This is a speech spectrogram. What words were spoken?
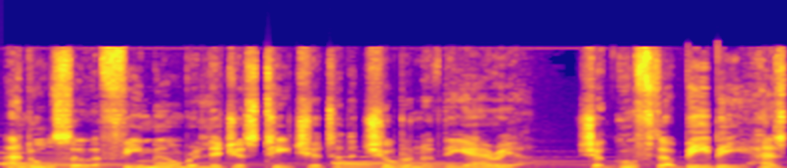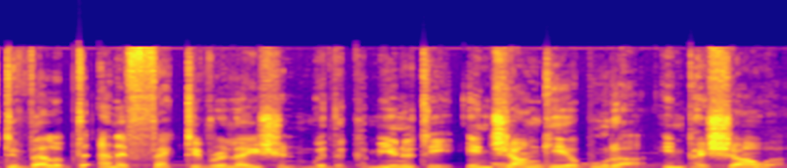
and also a female religious teacher to the children of the area, Shagufta Bibi has developed an effective relation with the community in Jahangirpura in Peshawar.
